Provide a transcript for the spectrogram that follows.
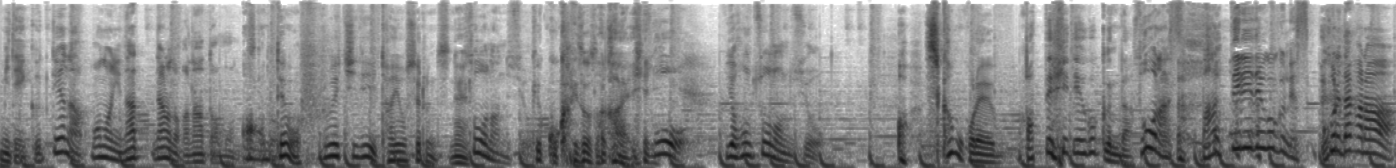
見ていくっていうようなものにななるのかなと思うんですけど。あでもフル HD 対応してるんですね。そうなんですよ。結構解像度高い。そう。いや本当そうなんですよあしかもこれバッテリーで動くんだ。そうなんです。バッテリーで動くんです。これだから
